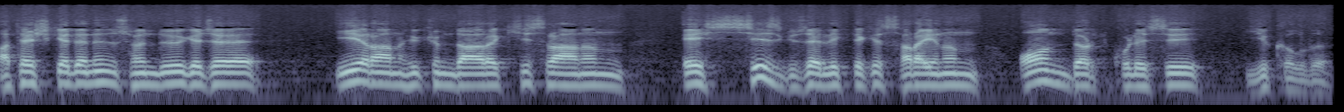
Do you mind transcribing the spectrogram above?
Ateşkedenin söndüğü gece İran hükümdarı Kisra'nın eşsiz güzellikteki sarayının 14 kulesi yıkıldı.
